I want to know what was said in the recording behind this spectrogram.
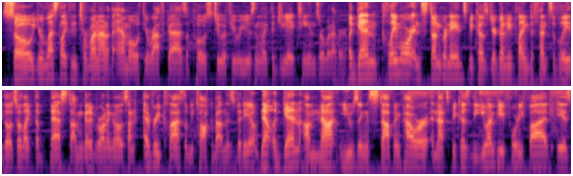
so you're less likely to run out of ammo with your Rafka as opposed to if you were using like the G18s or whatever. Again Claymore and stun grenades because you're going to be playing defensively those are like the best. I'm going to be running those on every class that we talk about in this video. Now again I'm not using stopping power and that's because the UMP 45 is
